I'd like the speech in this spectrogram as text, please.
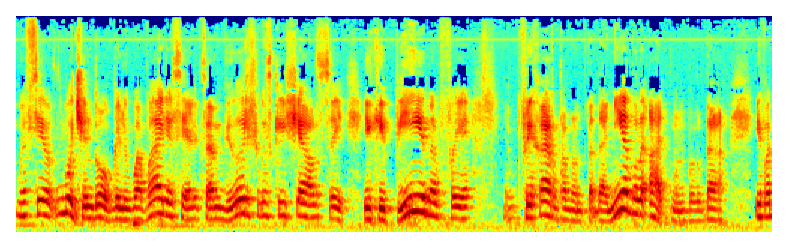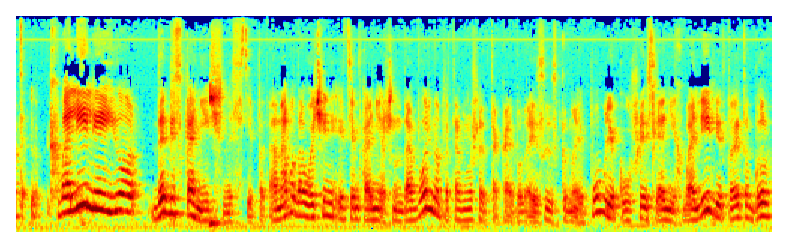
Мы все очень долго любовались, и Александр Георгиевич восхищался, и Кипинов, и Фрихар, по-моему, тогда не было, Альтман был, да. И вот хвалили ее до бесконечности. Она была очень этим, конечно, довольна, потому что такая была изысканная публика. Уж если они хвалили, то это был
